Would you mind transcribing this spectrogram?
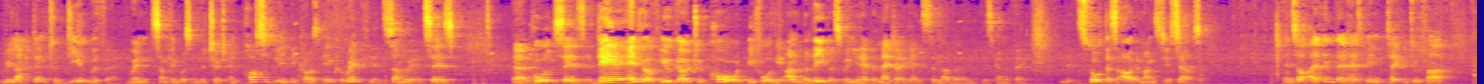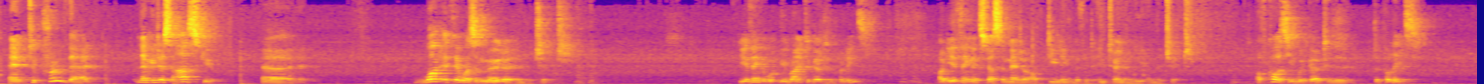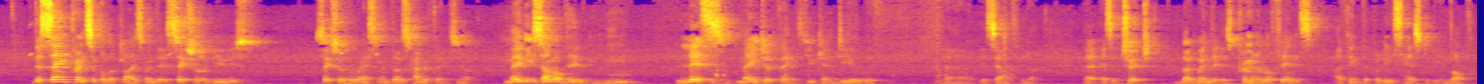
reluctant to deal with that when something was in the church, and possibly because in Corinthians somewhere it says, uh, Paul says, Dare any of you go to court before the unbelievers when you have a matter against another and this kind of thing? Sort this out amongst yourselves. And so I think that has been taken too far. And to prove that, let me just ask you uh, what if there was a murder in the church? Do you think it would be right to go to the police? Or do you think it's just a matter of dealing with it internally in the church? Of course, you would go to the, the police. The same principle applies when there's sexual abuse, sexual harassment, those kind of things. You know, maybe some of the less major things you can deal with uh, yourself. You know, uh, as a church. But when there is criminal offense, I think the police has to be involved.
